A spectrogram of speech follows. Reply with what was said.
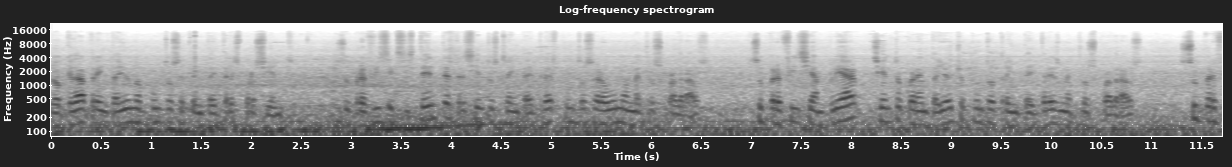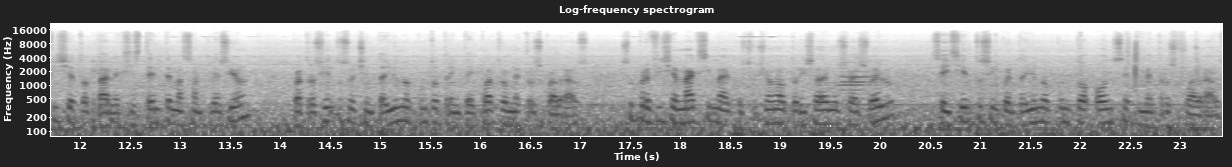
lo que da 31.73%. Superficie existente 333.01 metros cuadrados. Superficie ampliar 148.33 metros cuadrados. Superficie total existente más ampliación 481.34 metros cuadrados. Superficie máxima de construcción autorizada en uso de suelo 651.11 metros cuadrados.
